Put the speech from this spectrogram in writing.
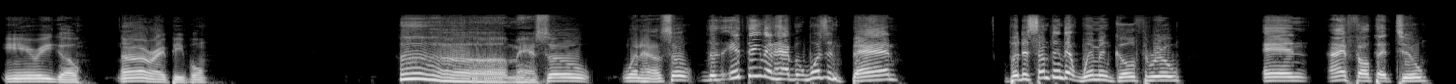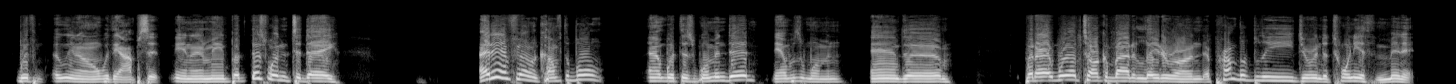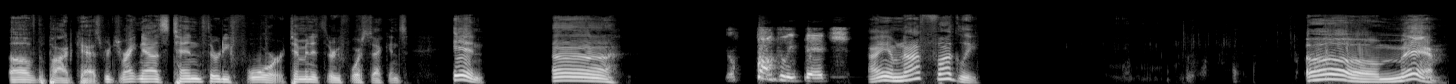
Here we go. All right, people. Oh man. So what happened? So the, thing that happened wasn't bad, but it's something that women go through, and I felt that too. With you know, with the opposite, you know what I mean. But this one today, I didn't feel uncomfortable uh, what this woman did. Yeah, it was a woman, and uh, but I will talk about it later on, uh, probably during the twentieth minute of the podcast. Which right now it's ten thirty four, ten minutes thirty four seconds in. Uh, fugly bitch. I am not fugly. Oh man.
